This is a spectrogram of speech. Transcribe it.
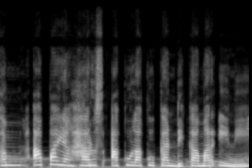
Hem, apa yang harus aku lakukan di kamar ini?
